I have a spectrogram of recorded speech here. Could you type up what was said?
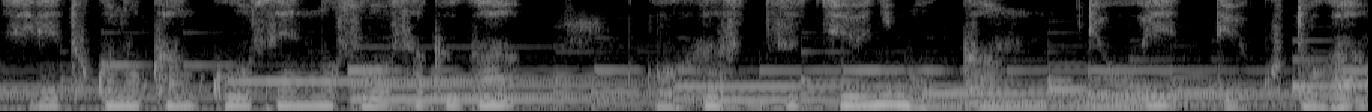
知床の観光船の捜索が5月中にも完了へっていうことが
